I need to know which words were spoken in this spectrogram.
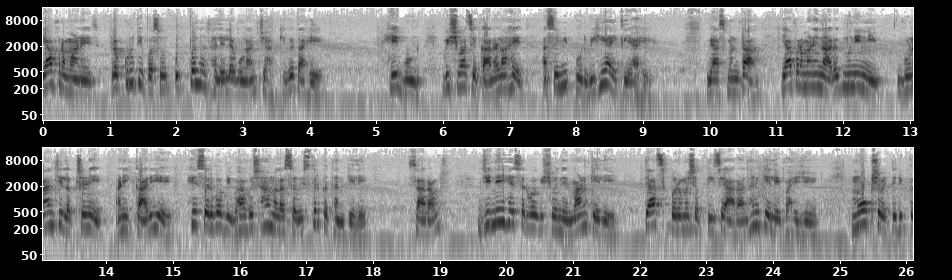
याप्रमाणेच प्रकृतीपासून उत्पन्न झालेल्या गुणांची हकीकत आहे. हे गुण विश्वाचे कारण आहेत असे मी पूर्वीही ऐकले आहे. व्यास म्हणतात याप्रमाणे नारद मुनींनी गुणांची लक्षणे आणि कार्ये हे सर्व विभागशः मला सविस्तर कथन केले. सारांश जिने हे सर्व विश्व निर्माण केले त्याच परमशक्तीचे आराधन केले पाहिजे. मोक्ष व्यतिरिक्त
